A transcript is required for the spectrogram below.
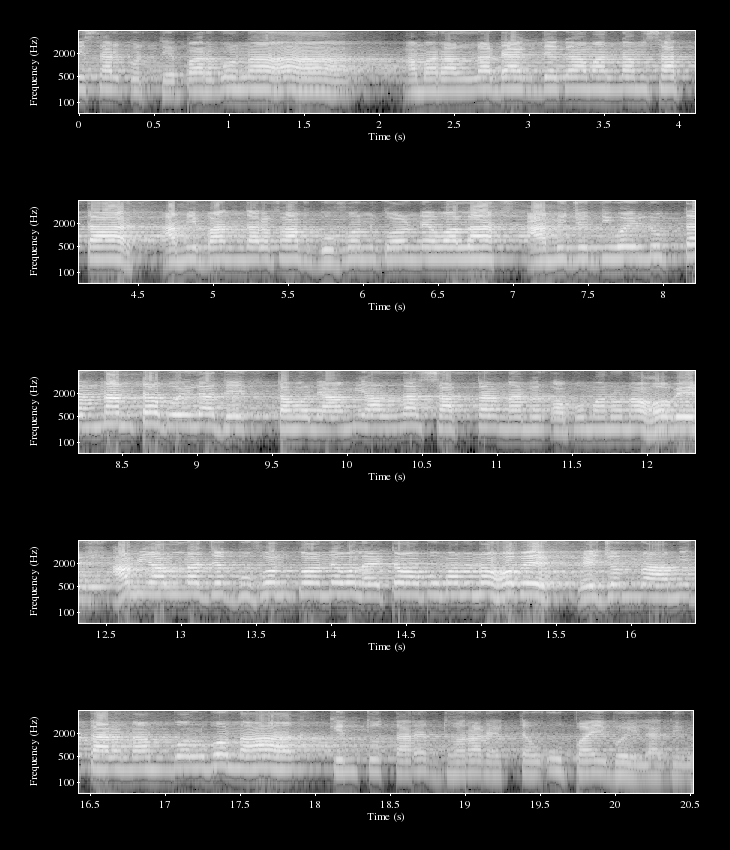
বিচার করতে পারব না। আমার আল্লাহ ডাক দেখো আমার নাম সাত্তার। আমি বান্দার ফাপ গোপন করনেওয়ালা। আমি যদি ওই লোকটার নামটা বইলা দে তাহলে আমি আল্লাহর সাত্তার নামের অপমাননা হবে। আমি আল্লাহ যে গোপন করনেওয়ালা, এটা অপমাননা হবে। এই জন্য আমি তার নাম বলব না, কিন্তু তারে ধরার একটা উপায় বইলা দিব।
